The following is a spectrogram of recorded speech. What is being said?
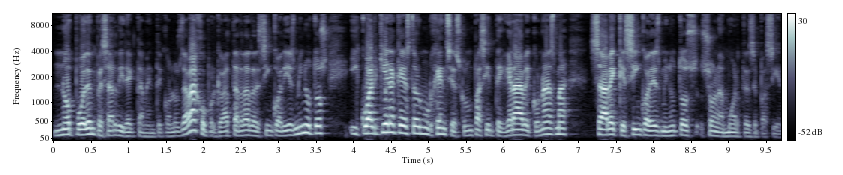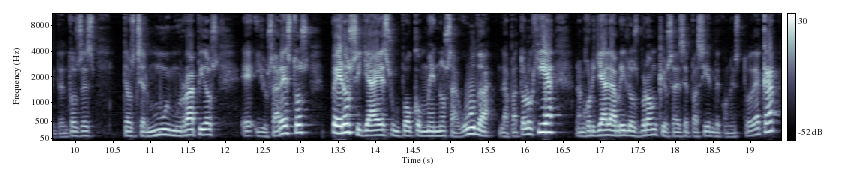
No puedo empezar directamente con los de abajo porque va a tardar de 5 a 10 minutos y cualquiera que haya estado en urgencias con un paciente grave con asma sabe que 5 a 10 minutos son la muerte de ese paciente. Entonces, tenemos que ser muy muy rápidos eh, y usar estos, pero si ya es un poco menos aguda la patología, a lo mejor ya le abrí los bronquios a ese paciente con esto de acá,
